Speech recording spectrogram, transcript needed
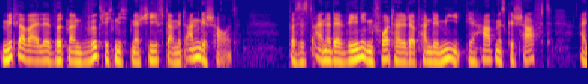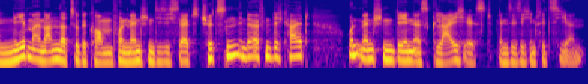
mittlerweile wird man wirklich nicht mehr schief damit angeschaut. Das ist einer der wenigen Vorteile der Pandemie. Wir haben es geschafft, ein Nebeneinander zu bekommen von Menschen, die sich selbst schützen in der Öffentlichkeit und Menschen, denen es gleich ist, wenn sie sich infizieren.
